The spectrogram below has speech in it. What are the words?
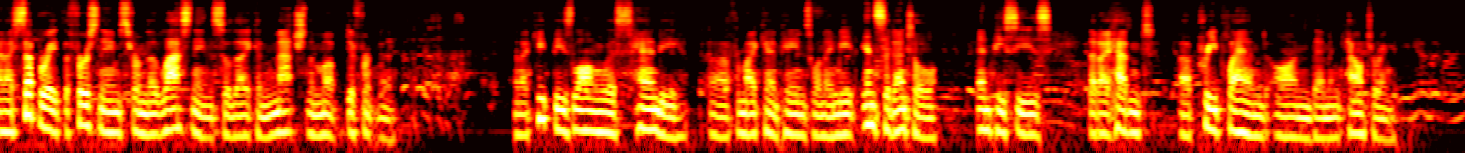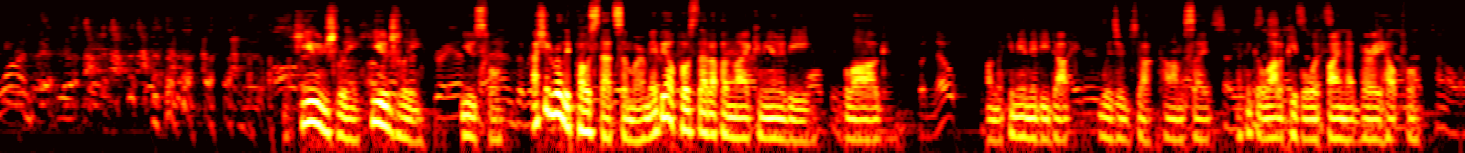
and I separate the first names from the last names so that I can match them up differently. And I keep these long lists handy uh, for my campaigns when they meet incidental NPCs that I hadn't uh, pre planned on them encountering. Hugely, hugely useful. I should really post that somewhere. Maybe I'll post that up on my community blog on the community.wizards.com site. I think a lot of people would find that very helpful. that tunnel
